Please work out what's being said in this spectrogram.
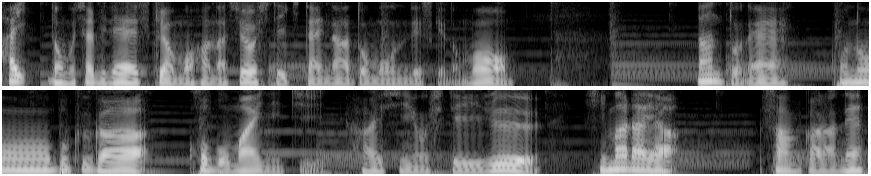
はい、どうもシャビです。今日もお話をしていきたいなと思うんですけども、なんとね、この僕がほぼ毎日配信をしているヒマラヤさんからね、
